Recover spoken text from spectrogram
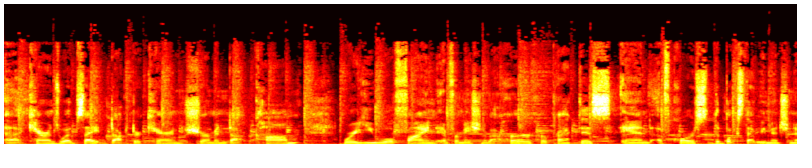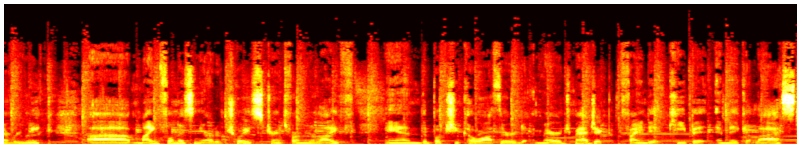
uh, Karen's website, drkarensherman.com, where you will find information about her, her practice, and of course the books that we mention every week: uh, Mindfulness and the Art of Choice, Transform Your Life, and the book she co-authored, Marriage Magic: Find It, Keep It, and Make It Last.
